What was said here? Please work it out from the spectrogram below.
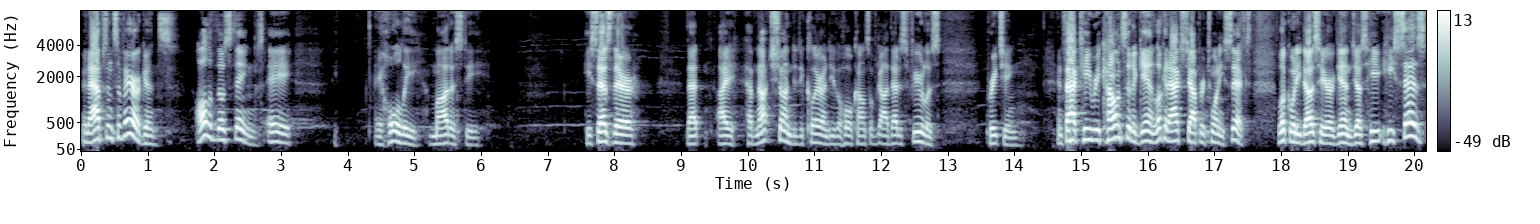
An absence of arrogance. All of those things. A, a holy modesty. He says there that I have not shunned to declare unto you the whole counsel of God. That is fearless preaching. In fact, he recounts it again. Look at Acts chapter 26. Look what he does here again. Just he, he says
